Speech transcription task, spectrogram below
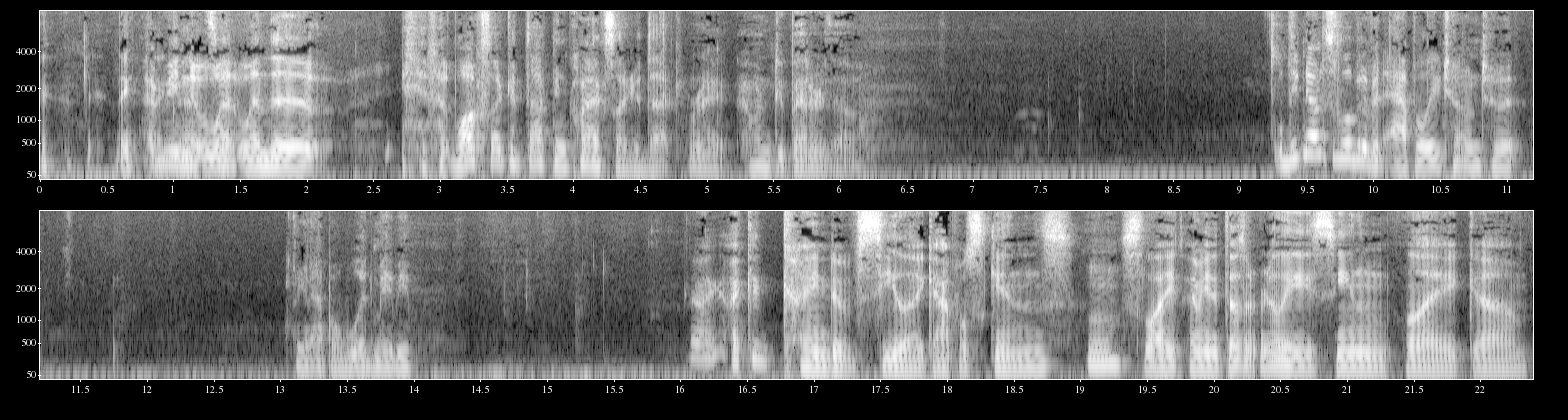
think I like mean, when, when the if it walks like a duck and quacks like a duck. right. I want to do better though. Do you notice a little bit of an appley tone to it? Like an apple wood, maybe. I, I could kind of see like apple skins Mm. slight. I mean, it doesn't really seem like um,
